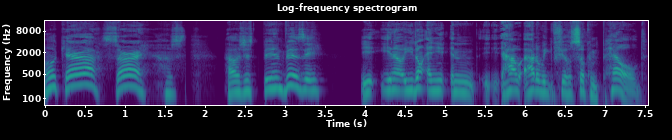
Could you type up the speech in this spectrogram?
Oh, Kara, sorry. I was I was just being busy. You, you know, you don't and you and how how do we feel so compelled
